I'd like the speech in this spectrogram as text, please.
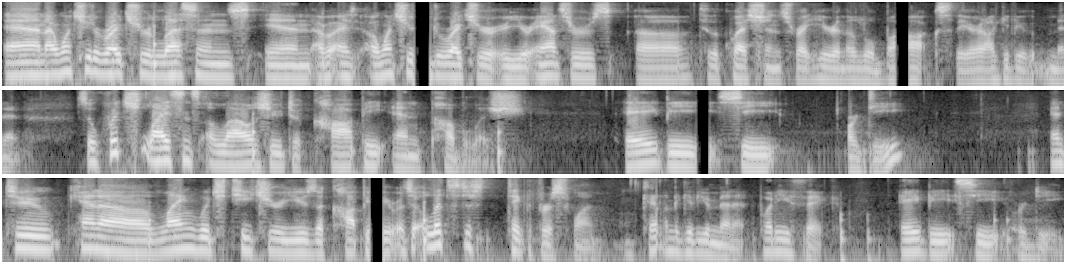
And I want you to write your lessons in, I, I want you to write your, your answers uh, to the questions right here in the little box there. I'll give you a minute. So which license allows you to copy and publish? A, B, C, or D? And two, can a language teacher use a copy? So let's just take the first one. Okay, let me give you a minute. What do you think? A, B, C, or D?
